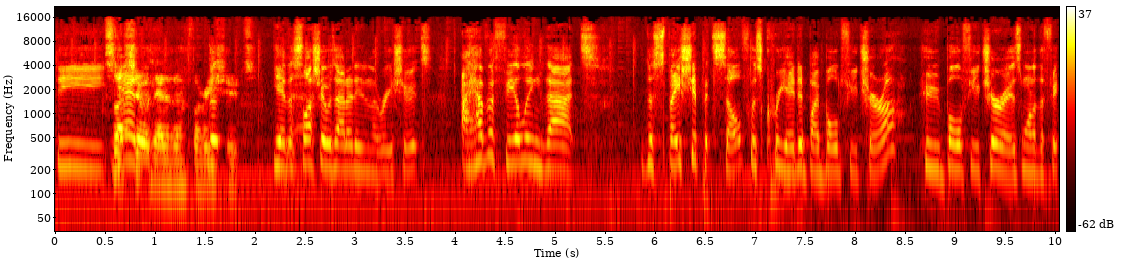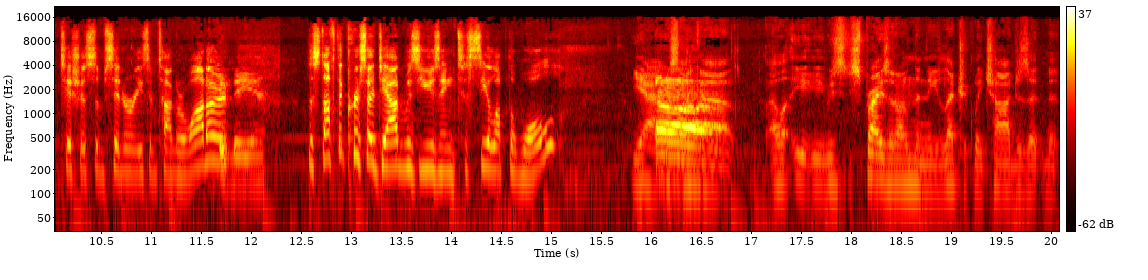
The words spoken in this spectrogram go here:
The slusho yeah, was added in for the- reshoots. Yeah, the slusho was added in the reshoots. I have a feeling that the spaceship itself was created by Bold Futura, who Bold Futura is one of the fictitious subsidiaries of Tagruato. Could be, yeah. The stuff that Chris O'Dowd was using to seal up the wall. Yeah, it's Uh. like uh, ele- he he sprays it on, and he electrically charges it, and it,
